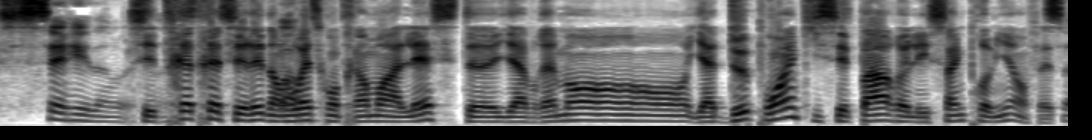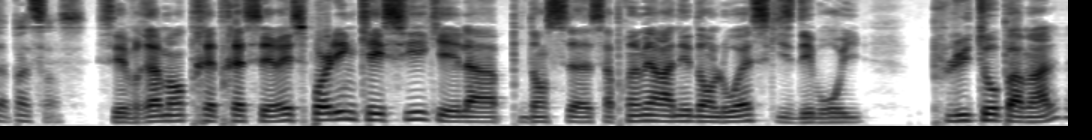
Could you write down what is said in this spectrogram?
C'est serré dans l'Ouest. C'est très très serré dans Wow. l'Ouest contrairement à l'Est. Il y a vraiment il y a deux points qui séparent les cinq premiers en fait. Ça n'a pas de sens. C'est vraiment très très serré. Sporting Casey qui est là dans sa, sa première année dans l'Ouest qui se débrouille plutôt pas mal.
